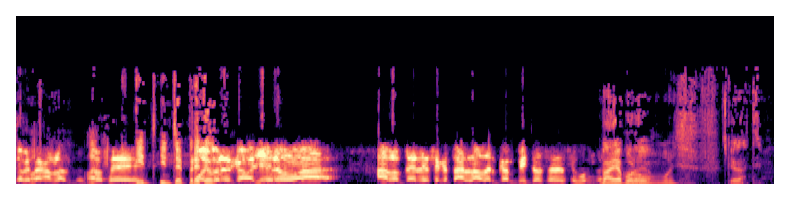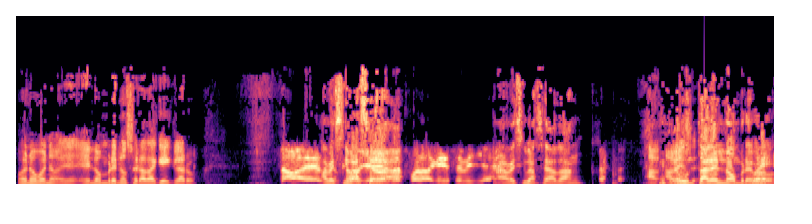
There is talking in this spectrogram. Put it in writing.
Lo que están hablando. Ah, Entonces, in- interpreto- voy con el caballero a, al hotel ese que está al lado del campito ese de segunda. Vaya por Oh, Dios. Qué lástima. Bueno, bueno, eh, el hombre no será de aquí, claro. No, es A ver el si va a ser a- fuera de aquí de Sevilla. A ver si va a ser Adán. A, a Pregúntale el nombre, bro.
